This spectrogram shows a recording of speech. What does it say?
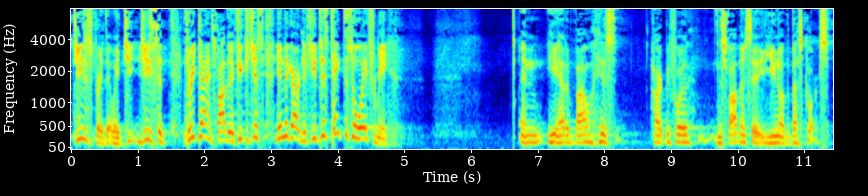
Jesus prayed that way. Jesus said three times, Father, if you could just, in the garden, if you just take this away from me, And he had to bow his heart before his father and say, You know the best course.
